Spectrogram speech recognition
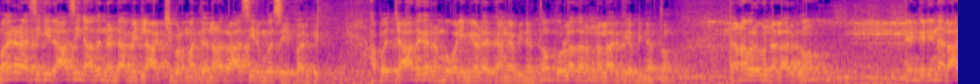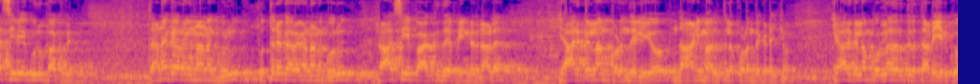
மகர ராசிக்கு ராசிநாதன் ரெண்டாம் வீட்டில் ஆட்சி பலமாக இருக்கிறதுனால ராசி ரொம்ப சேஃபாக இருக்குது அப்போ ஜாதகர் ரொம்ப வலிமையோடு இருக்காங்க அப்படின்னு அர்த்தம். பொருளாதாரம் நல்லா இருக்குது அப்படின்னு அர்த்தம். தனவரவு நல்லா நல்லாயிருக்கும் ஏன்னு கேட்டிங்கன்னா ராசியவே குரு பார்க்குது. தனக்காரகனான குரு புத்திரக்காரகனான குரு ராசியை பார்க்குது அப்படின்றதுனால யாருக்கெல்லாம் குழந்தை இல்லையோ இந்த ஆணி மாதத்தில் குழந்தை கிடைக்கும். யாருக்கெல்லாம் பொருளாதாரத்தில் தடை இருக்கோ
